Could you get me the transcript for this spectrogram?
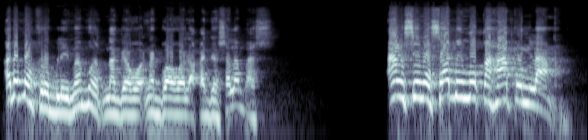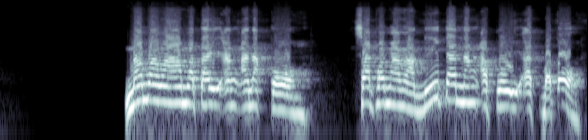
Ano bang problema mo at nagawa, nagwawala ka dyan sa labas? Ang sinasabi mo kahapon lang na mamamatay ang anak ko sa pamamagitan ng apoy at bato.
